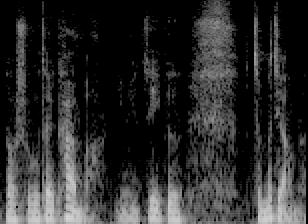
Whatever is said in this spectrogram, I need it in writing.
到时候再看吧。因为这个怎么讲呢？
